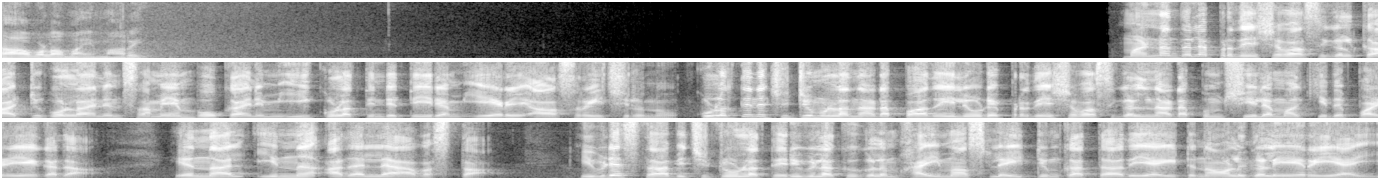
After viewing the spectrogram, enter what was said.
താവളമായി മാറി. മണ്ണന്തല പ്രദേശവാസികൾ കാറ്റുകൊള്ളാനും സമയം പോക്കാനും ഈ കുളത്തിന്റെ തീരം ഏറെ ആശ്രയിച്ചിരുന്നു. കുളത്തിന് ചുറ്റുമുള്ള നടപ്പാതയിലൂടെ പ്രദേശവാസികൾ നടപ്പും ശീലമാക്കിയത് പഴയ കഥ. എന്നാൽ ഇന്ന് അതല്ല അവസ്ഥ. ഇവിടെ സ്ഥാപിച്ചിട്ടുള്ള തെരുവിളക്കുകളും ഹൈമാസ് ലൈറ്റും കത്താതെയായിട്ട് നാളുകൾ ഏറെയായി.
